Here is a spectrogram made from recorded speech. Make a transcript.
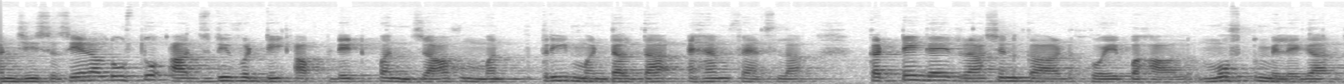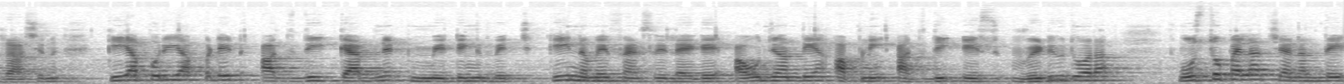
ਹਾਂਜੀ ਸਤਿ ਸ਼੍ਰੀ ਅਕਾਲ ਦੋਸਤੋ, ਅੱਜ ਦੀ ਵੱਡੀ ਅਪਡੇਟ ਪੰਜਾਬ ਮੰਤਰੀ ਮੰਡਲ ਦਾ ਅਹਿਮ ਫੈਸਲਾ। ਕੱਟੇ ਗਏ ਰਾਸ਼ਨ ਕਾਰਡ ਹੋਏ ਬਹਾਲ, ਮੁਫਤ ਮਿਲੇਗਾ ਰਾਸ਼ਨ। ਕੀ ਆ ਪੂਰੀ ਅਪਡੇਟ ਅੱਜ ਦੀ ਕੈਬਨਿਟ ਮੀਟਿੰਗ ਵਿੱਚ ਕੀ ਨਵੇਂ ਫੈਸਲੇ ਲਏ ਗਏ? ਆਓ ਜਾਣਦੇ ਹਾਂ ਆਪਣੀ ਅੱਜ ਦੀ ਇਸ ਵੀਡੀਓ ਦੁਆਰਾ। ਉਸ ਤੋਂ ਪਹਿਲਾਂ ਚੈਨਲ ਤੇ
